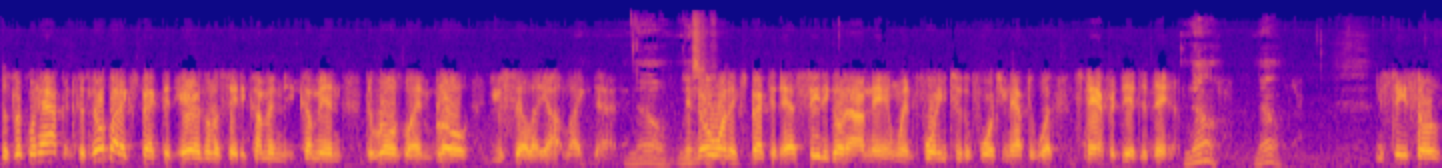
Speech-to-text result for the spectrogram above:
Because look what happened. Because nobody expected Arizona State to come in, come in the Rose Bowl and blow UCLA out like that. No, and no one expected SC to go down there and win 42 to 14 after what Stanford did to them. No, no. You see, so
